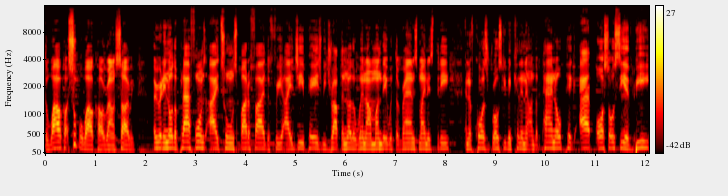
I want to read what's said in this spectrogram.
the wild card, super wild card round, sorry. I already know the platforms iTunes, Spotify, the free IG page. We dropped another win on Monday with the Rams minus three. And of course, Broski been killing it on the panel, pick app. Also, CFB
